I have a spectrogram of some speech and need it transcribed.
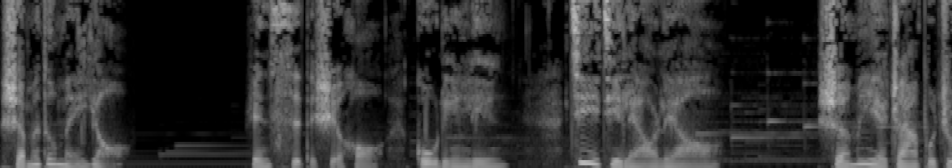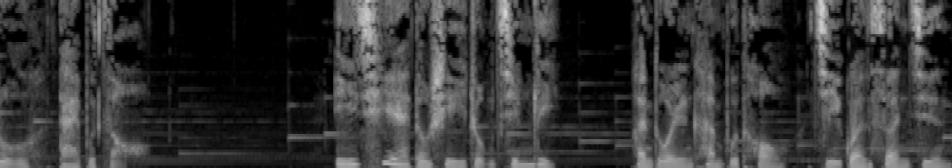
什么都没有；人死的时候孤零零、寂寂寥寥，什么也抓不住、带不走。一切都是一种经历，很多人看不透，机关算尽，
